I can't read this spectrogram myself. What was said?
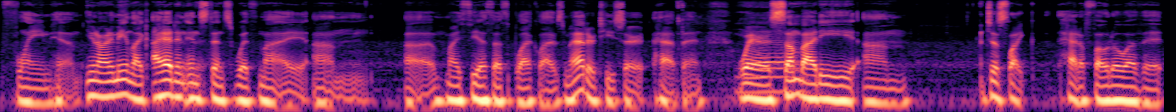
flame him. You know what I mean? Like I had an instance with my um uh my CSS Black Lives Matter t-shirt happen where Yeah. somebody um just like had a photo of it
